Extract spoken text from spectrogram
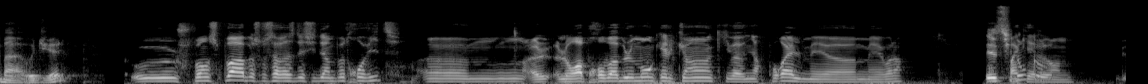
Bah, au duel. Euh, je pense pas parce que ça va se décider un peu trop vite. Euh, elle, elle aura probablement quelqu'un qui va venir pour elle, mais euh, mais voilà. Et sinon, quand- euh,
